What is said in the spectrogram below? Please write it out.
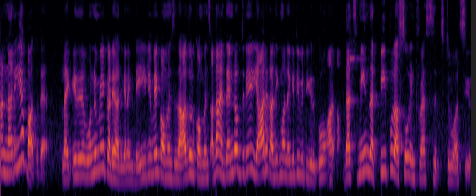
நான் நிறைய பார்த்துட்டேன். லைக் இது ஒண்ணுமே கிடையாது. எனக்கு டெய்லியுமே காமெண்ட்ஸ் ஏதாவது ஒரு காமெண்ட்ஸ் அதான் the end of the day யாருக்கு அதிகமா நெகட்டிவிட்டி இருக்கோ that's mean that people are so interested towards you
